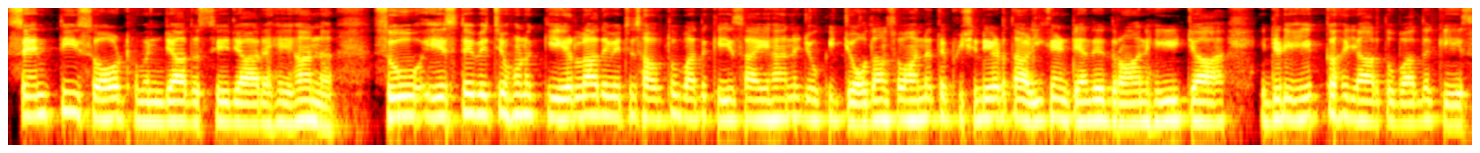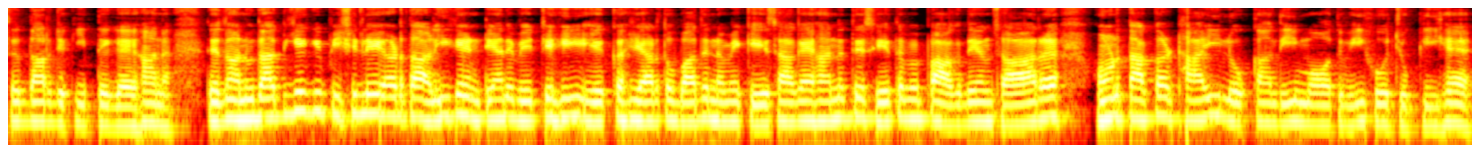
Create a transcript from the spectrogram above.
3758 ਦੱਸੇ ਜਾ ਰਹੇ ਹਨ। ਸੋ ਇਸ ਦੇ ਵਿੱਚ ਹੁਣ ਕੇਰਲਾ ਦੇ ਵਿੱਚ ਸਭ ਤੋਂ ਵੱਧ ਕੇਸ ਆਏ ਹਨ, ਜੋ ਕਿ 1400 ਹਨ ਤੇ ਪਿਛਲੇ 48 ਘੰਟਿਆਂ ਦੇ ਦੌਰਾਨ ਹੀ ਚਾ ਜਿਹੜੇ 1000 ਤੋਂ ਵੱਧ ਕੇਸ ਦਰਜ ਕੀਤੇ ਗਏ ਹਨ। ਤੇ ਤੁਹਾਨੂੰ ਦੱਸ ਦਈਏ ਕਿ ਪਿਛਲੇ 48 ਘੰਟਿਆਂ ਦੇ ਵਿੱਚ ਹੀ 1000 ਤੋਂ ਵੱਧ ਨਵੇਂ ਕੇਸ ਆ ਗਏ ਹਨ ਤੇ ਸਿਹਤ ਵਿਭਾਗ ਦੇ ਅਨੁਸਾਰ ਹੁਣ ਤੱਕ 28 ਲੋਕਾਂ ਦੀ ਮੌਤ ਵੀ ਹੋ ਚੁੱਕੀ ਹੈ।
